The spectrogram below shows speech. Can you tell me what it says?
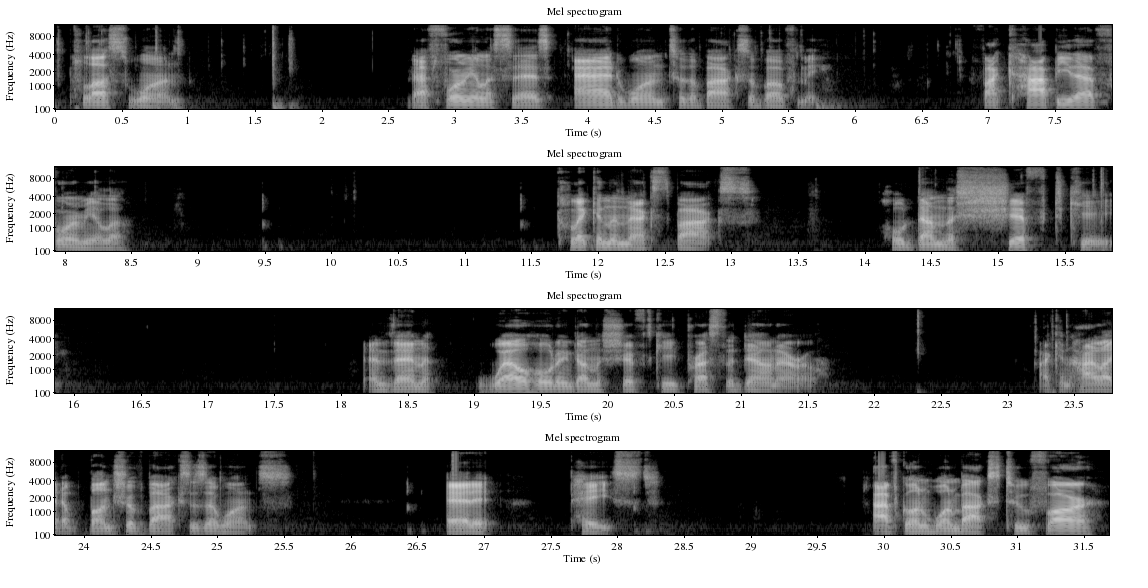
plus 1, that formula says add 1 to the box above me. If I copy that formula, click in the next box, hold down the shift key, and then while holding down the shift key, press the down arrow. I can highlight a bunch of boxes at once, edit, paste. I've gone one box too far,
